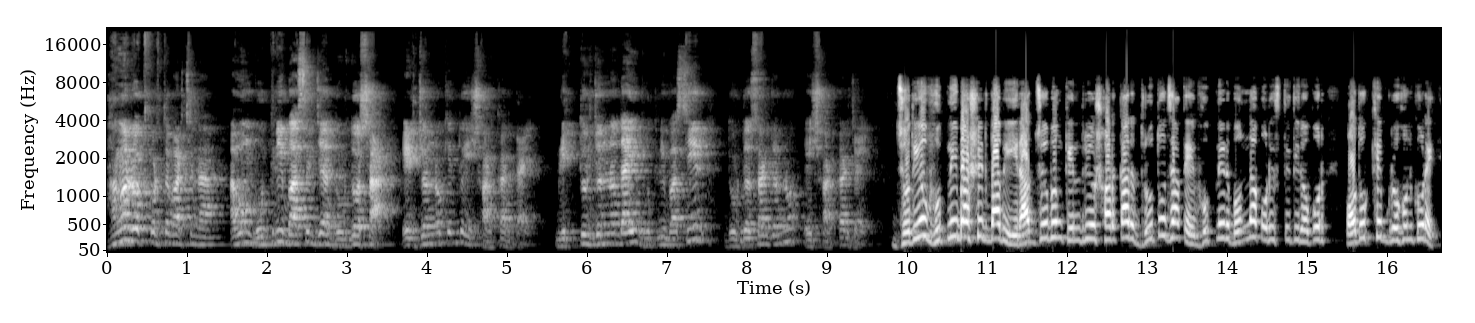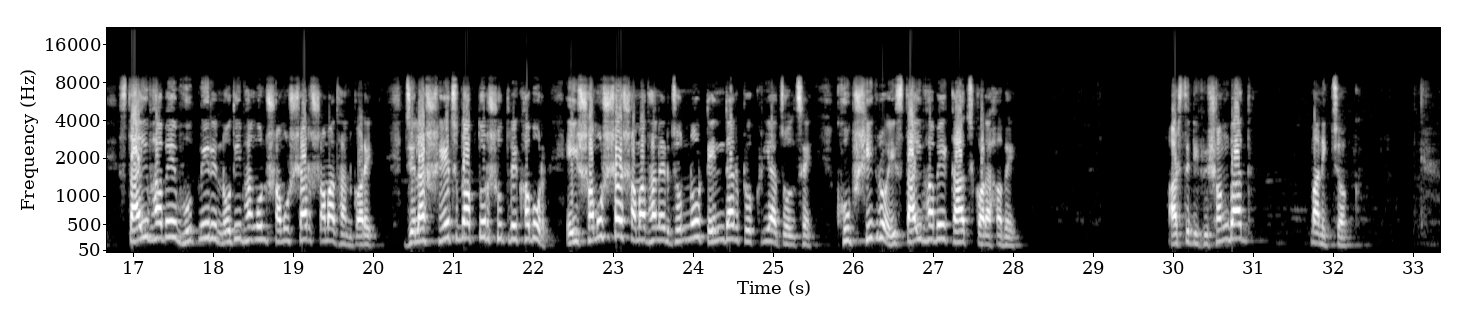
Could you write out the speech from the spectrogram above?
ভাঙন রোধ করতে পারছে না, এবং ভূতনিবাসীর যা দুর্দশা, এর জন্য কিন্তু এই সরকার দায়ী। মৃত্যুর জন্য দায়ী, ভূতনিবাসীর দুর্দশার জন্য এই সরকার দায়ী। যদিও ভূতনিবাসীর দাবি, রাজ্য এবং কেন্দ্রীয় সরকার দ্রুত যাতে ভূতনির বন্যা পরিস্থিতির ওপর পদক্ষেপ গ্রহণ করে, স্থায়ীভাবে ভূতনির নদী ভাঙন সমস্যার সমাধান করে। জেলা সেচ দপ্তর সূত্রে খবর, এই সমস্যা সমাধানের জন্য টেন্ডার প্রক্রিয়া চলছে। খুব শীঘ্রই স্থায়ীভাবে কাজ করা হবে। আরসিটিভি সংবাদ, মানিকচক।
